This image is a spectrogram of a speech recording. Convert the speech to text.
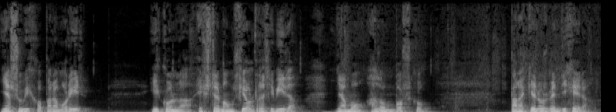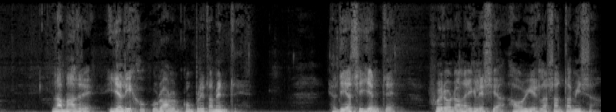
y a su hijo para morir y con la extremaunción recibida llamó a don Bosco para que los bendijera. La madre y el hijo curaron completamente. El día siguiente fueron a la iglesia a oír la Santa Misa.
